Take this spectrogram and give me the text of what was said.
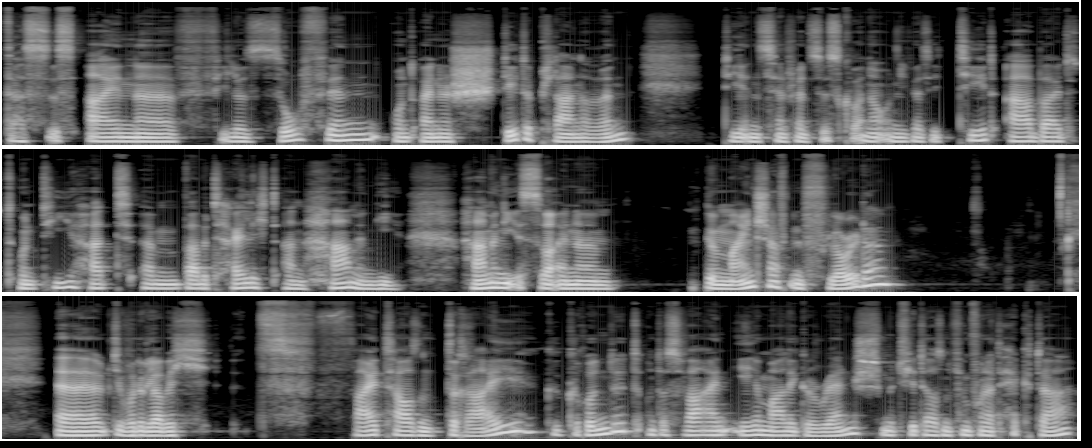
das ist eine Philosophin und eine Städteplanerin, die in San Francisco an der Universität arbeitet und die hat, ähm, war beteiligt an Harmony. Harmony ist so eine Gemeinschaft in Florida. Äh, die wurde, glaube ich, 2003 gegründet und das war ein ehemaliger Ranch mit 4500 Hektar.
